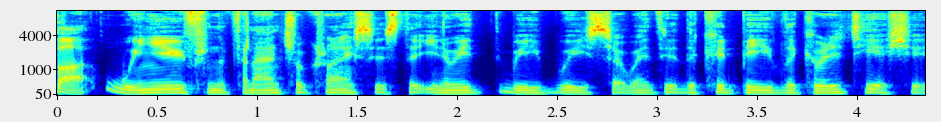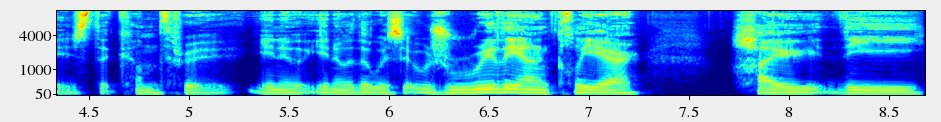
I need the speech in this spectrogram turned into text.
But we knew from the financial crisis that you know we we we sort of went through there could be liquidity issues that come through. You know, you know there was it was really unclear how the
